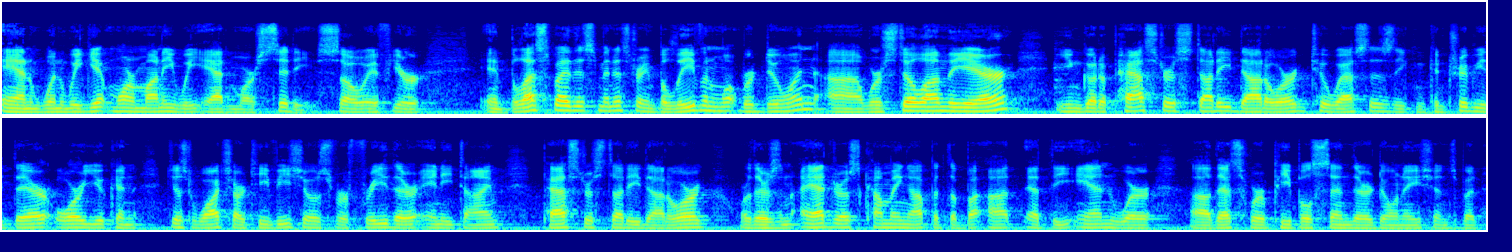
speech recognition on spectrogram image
And when we get more money, we add more cities. So if you're and blessed by this ministry and believe in what we're doing, uh, we're still on the air. You can go to pastorstudy.org, two S's. You can contribute there, or you can just watch our TV shows for free there anytime, pastorstudy.org. Or there's an address coming up at the, uh, at the end where uh, that's where people send their donations. But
